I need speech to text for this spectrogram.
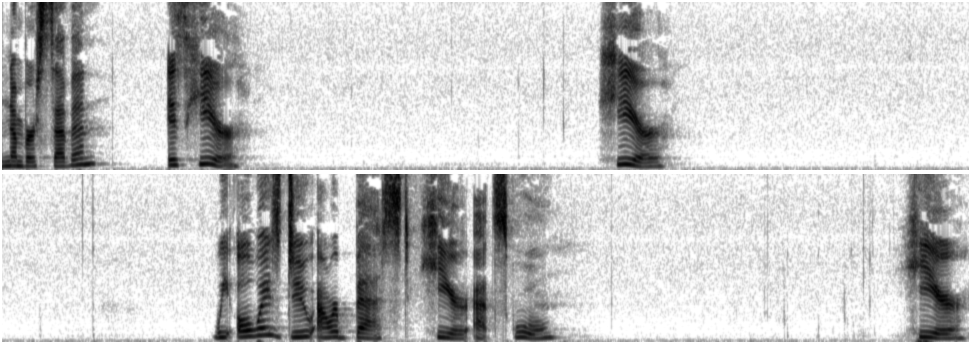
Number seven is here. Here. We always do our best here at school. Here.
